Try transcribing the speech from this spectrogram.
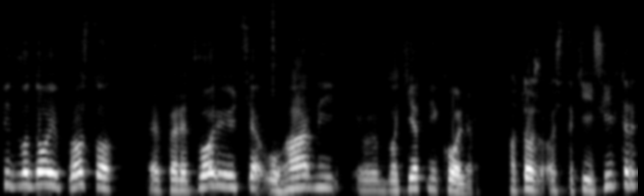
під водою просто е, перетворюється у гарний е, блакитний колір. Отож, ось такий фільтр.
